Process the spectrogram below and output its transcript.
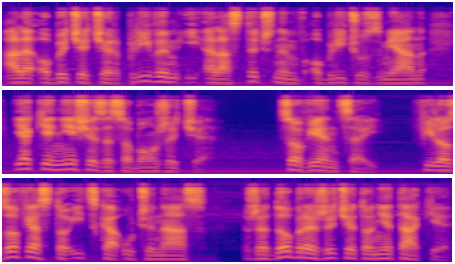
ale o bycie cierpliwym i elastycznym w obliczu zmian, jakie niesie ze sobą życie. Co więcej, filozofia stoicka uczy nas, że dobre życie to nie takie,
